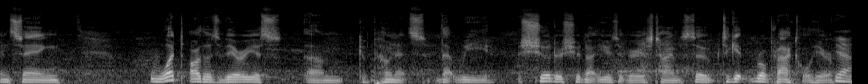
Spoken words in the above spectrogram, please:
and saying, what are those various um, components that we should or should not use at various times? So to get real practical here, Yeah.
